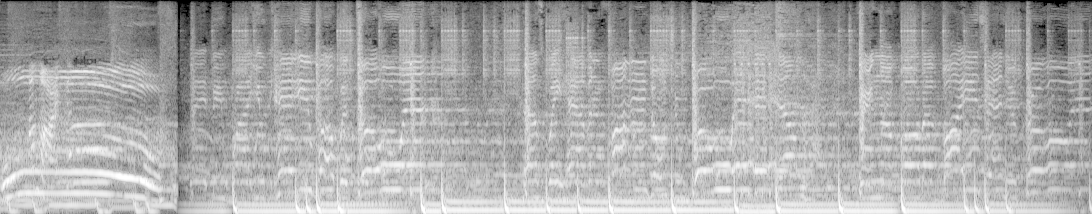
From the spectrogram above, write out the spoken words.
Oh, my god. Baby, why you care what we're doing? Cause we having fun, don't you go in. Bring up all the boys and you're growing.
